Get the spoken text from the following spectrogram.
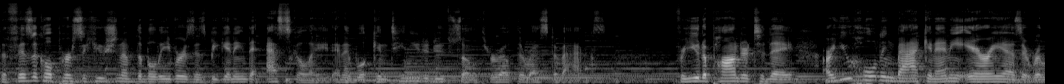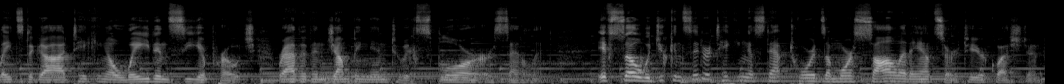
The physical persecution of the believers is beginning to escalate, and it will continue to do so throughout the rest of Acts. For you to ponder today, are you holding back in any area as it relates to God, taking a wait and see approach rather than jumping in to explore or settle it? If so, would you consider taking a step towards a more solid answer to your question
